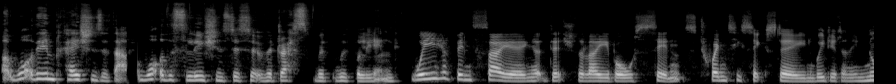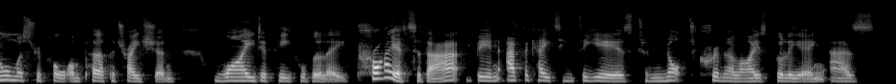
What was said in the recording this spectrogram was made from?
Uh, what are the implications of that? What are the solutions to sort of address with, with bullying? We have been saying at Ditch the Label since 2016, we did an enormous report on perpetration. Why do people bully? Prior to that, been advocating for years to not criminalise bullying as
